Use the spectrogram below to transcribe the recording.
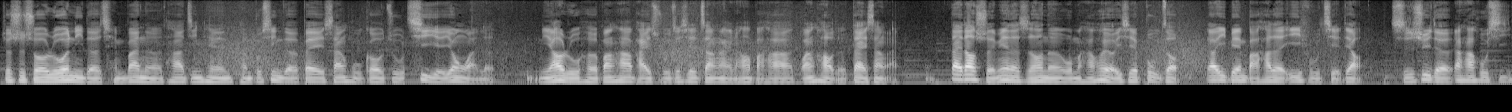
就是说，如果你的前伴呢，他今天很不幸的被珊瑚勾住，气也用完了，你要如何帮他排除这些障碍，然后把他完好的带上来？带到水面的时候呢，我们还会有一些步骤，要一边把他的衣服解掉，持续的让他呼吸。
